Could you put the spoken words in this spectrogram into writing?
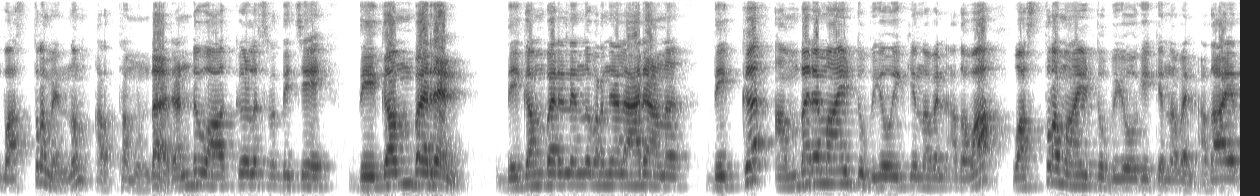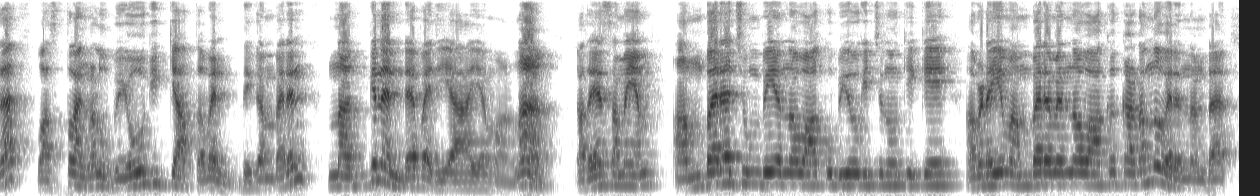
വസ്ത്രമെന്നും അർത്ഥമുണ്ട്. രണ്ട് വാക്കുകൾ ശ്രദ്ധിച്ചേ. ദിഗംബരൻ. ദിഗംബരൻ എന്ന് പറഞ്ഞാൽ ആരാണ്? ദിക്ക് അമ്പരമായിട്ട് ഉപയോഗിക്കുന്നവൻ അഥവാ വസ്ത്രമായിട്ട് ഉപയോഗിക്കുന്നവൻ. അതായത് വസ്ത്രങ്ങൾ ഉപയോഗിക്കാത്തവൻ. ദിഗംബരൻ നഗ്നന്റെ പര്യായമാണ്. അതേസമയം അമ്പരചുംബി എന്ന വാക്ക് ഉപയോഗിച്ച് നോക്കിക്കേ. അവിടെയും അമ്പരം എന്ന വാക്ക് കടന്നു വരുന്നുണ്ട്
